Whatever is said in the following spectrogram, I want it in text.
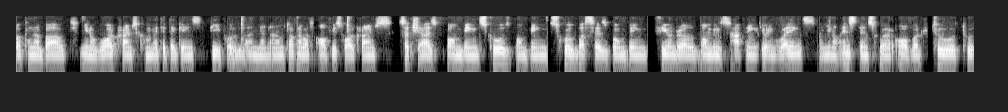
talking about you know war crimes committed against people. And, and i'm talking about obvious war crimes such as bombing schools bombing school buses bombing funeral bombings happening during weddings. And, You know, incidents where over two to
